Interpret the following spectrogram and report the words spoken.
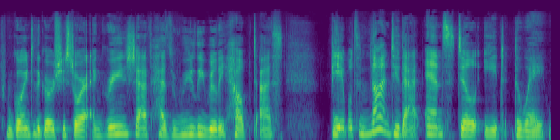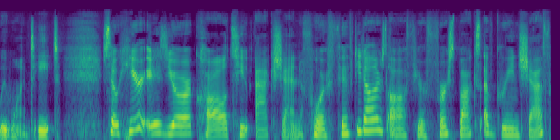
from going to the grocery store. And Green Chef has really, really helped us be able to not do that and still eat the way we want to eat. So here is your call to action. For $50 off your first box of Green Chef,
